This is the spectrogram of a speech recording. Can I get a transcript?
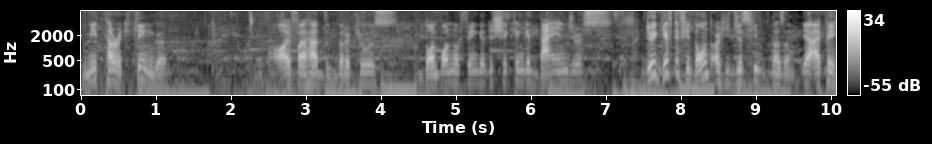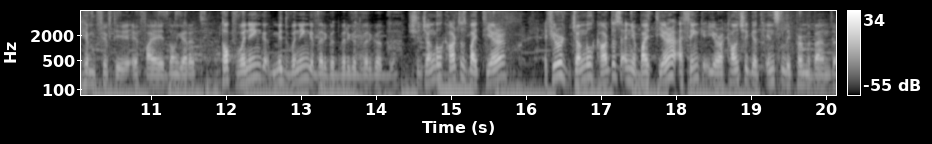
Meet Tarek King. Oh, if I had better cues. Don't want no finger, the shit can get dangerous. Do you gift if you don't or he just he doesn't? Yeah, I pay him 50 if I don't get it. Top winning, mid winning, very good, very good, very good. Should jungle Karthus buy tear? If you're jungle Karthus and you buy tear, I think your account should get instantly permabanned,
